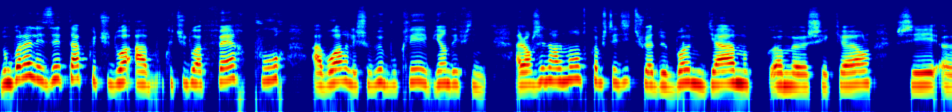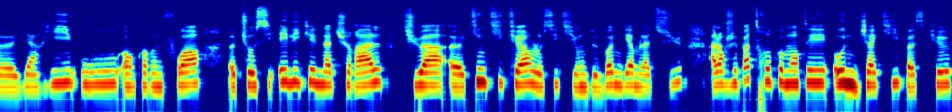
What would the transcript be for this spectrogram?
donc voilà les étapes que tu dois que tu dois faire pour avoir les cheveux bouclés et bien définis. Alors généralement, comme je t'ai dit, tu as de bonnes gammes comme, heu, chez Curl, chez, heu, Yari ou encore une fois, heu, tu as aussi Elike Natural, tu as, Kinky Curl aussi qui ont de bonnes gammes là-dessus. Alors je vais pas te recommander Own Jackie parce que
